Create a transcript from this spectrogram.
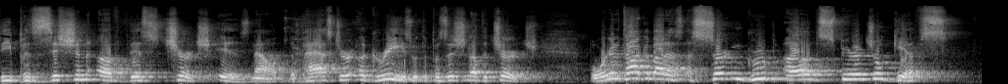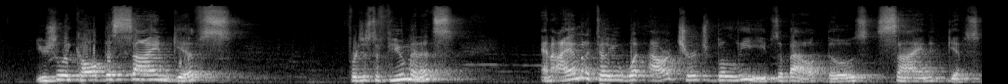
the position of this church is. Now, the pastor agrees with the position of the church, but we're going to talk about a, a certain group of spiritual gifts, usually called the sign gifts, for just a few minutes. And I am going to tell you what our church believes about those sign gifts.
